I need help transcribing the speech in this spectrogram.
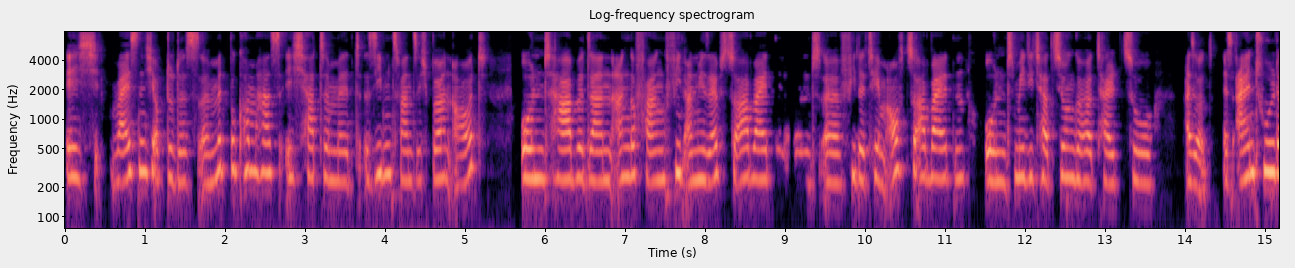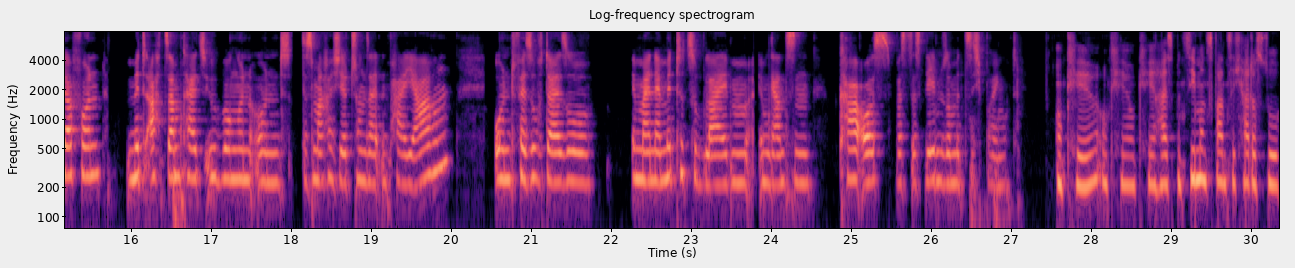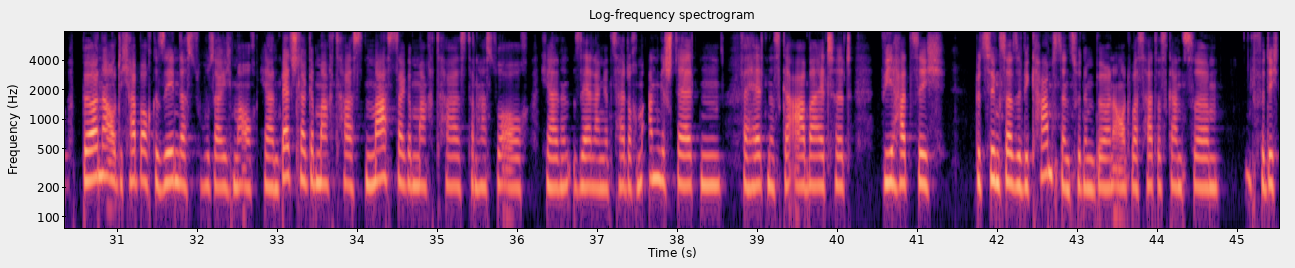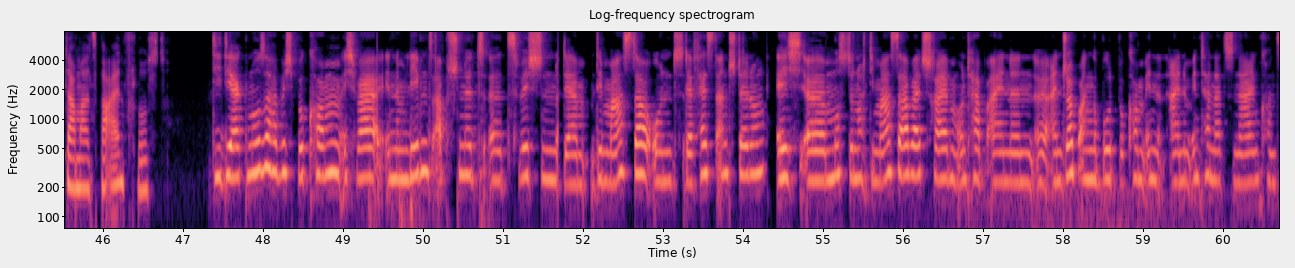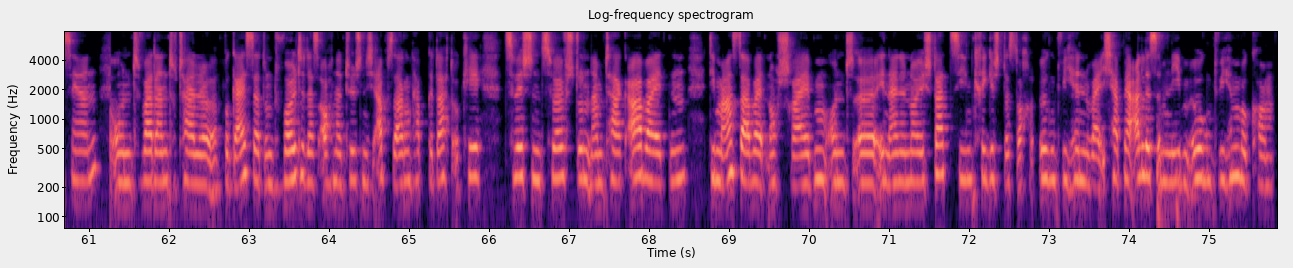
Ich weiß nicht, ob du das äh, mitbekommen hast. Ich hatte mit 27 Burnout und habe dann angefangen, viel an mir selbst zu arbeiten und äh, viele Themen aufzuarbeiten. Und Meditation gehört halt zu, also ist ein Tool davon mit Achtsamkeitsübungen und das mache ich jetzt schon seit ein paar Jahren und versuche da so in meiner Mitte zu bleiben im ganzen Chaos, was das Leben so mit sich bringt. Okay, okay, okay. Heißt, mit 27 hattest du Burnout. Ich habe auch gesehen, dass du, sage ich mal, auch ja einen Bachelor gemacht hast, einen Master gemacht hast. Dann hast du auch ja eine sehr lange Zeit auch im Angestelltenverhältnis gearbeitet. Wie hat sich, beziehungsweise wie kam es denn zu dem Burnout? Was hat das Ganze für dich damals beeinflusst? Die Diagnose habe ich bekommen. Ich war in einem Lebensabschnitt äh, zwischen der, dem Master und der Festanstellung. Ich äh, musste noch die Masterarbeit schreiben und habe einen äh, ein Jobangebot bekommen in einem internationalen Konzern und war dann total begeistert und wollte das auch natürlich nicht absagen habe gedacht, okay, zwischen zwölf Stunden am Tag arbeiten, die Masterarbeit noch schreiben und äh, in eine neue Stadt ziehen, kriege ich das doch irgendwie hin, weil ich habe ja alles im Leben irgendwie hinbekommen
